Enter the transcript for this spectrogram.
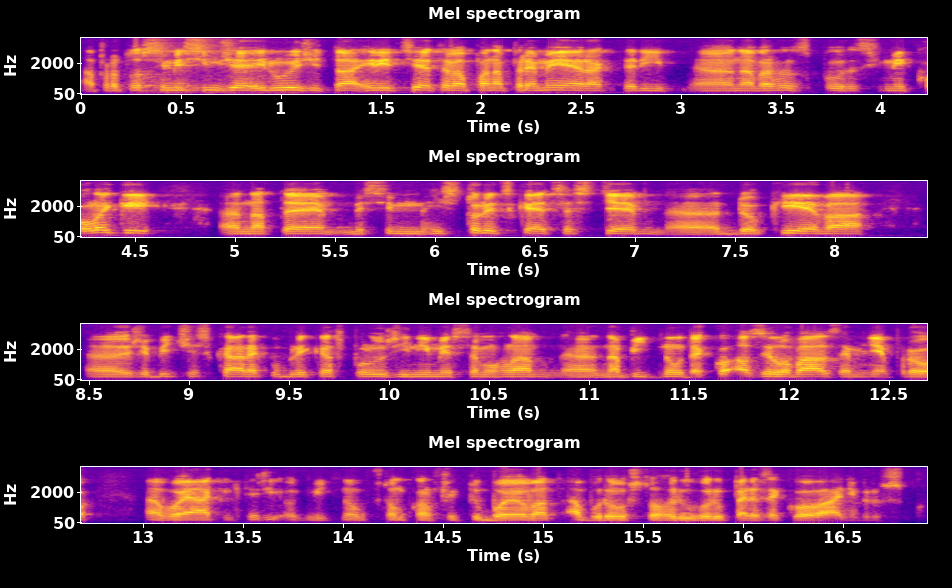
A proto si myslím, že je i důležitá iniciativa pana premiéra, který eh, navrhl spolu se svými kolegy na té, myslím, historické cestě do Kijeva, že by Česká republika spolu s jinými se mohla nabídnout jako asilová země pro vojáky, kteří odmítnou v tom konfliktu bojovat a budou z toho důvodu perzekováni v Rusku.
